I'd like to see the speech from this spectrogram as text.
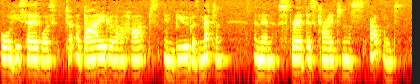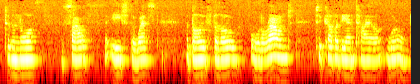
all he said was to abide with our hearts imbued with metta and then spread this kindness outwards to the north, the south, the east, the west, above, below, all around to cover the entire world.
